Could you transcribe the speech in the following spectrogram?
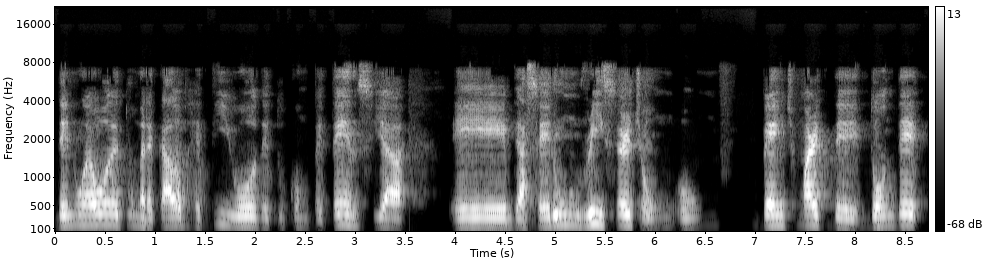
de nuevo de tu mercado objetivo, de tu competencia, eh, de hacer un research o un, benchmark de dónde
